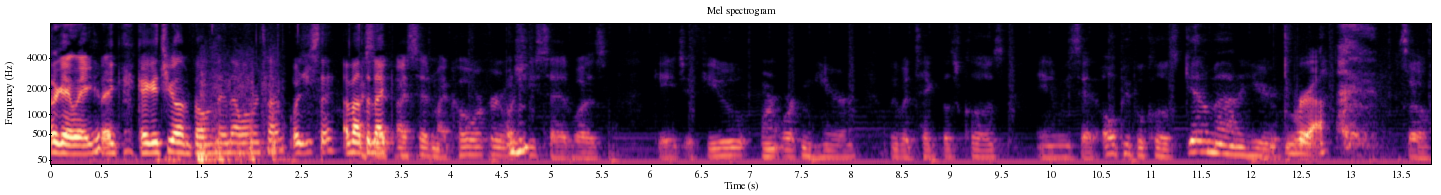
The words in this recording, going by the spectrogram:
Okay, wait. Can I can I get you on film saying that one more time? What'd you say about I the said, Nike? I said my coworker what she said was, Gage, if you weren't working here, we would take those clothes and we said, "Oh, people clothes, get them out of here." Bruh. So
